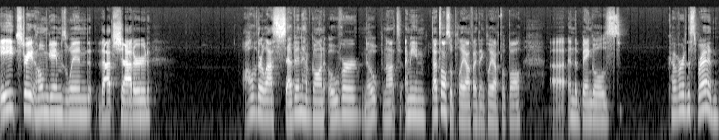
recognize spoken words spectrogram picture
Eight straight home games win. That's shattered. All of their last seven have gone over. Nope, not. I mean, that's also playoff. I think playoff football. Uh, and the Bengals covered the spread.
